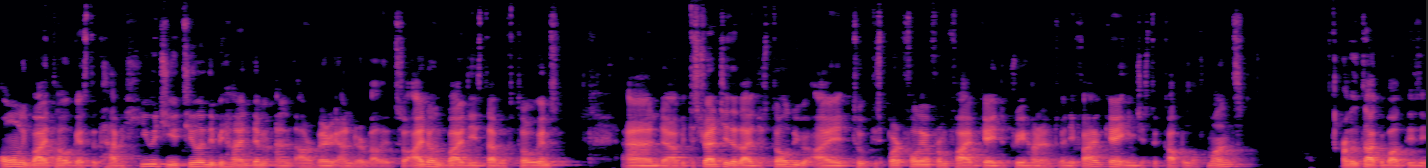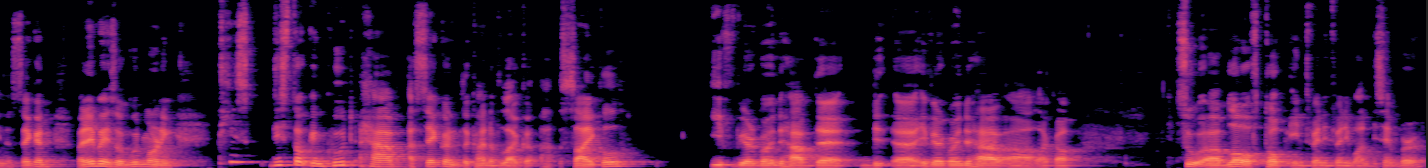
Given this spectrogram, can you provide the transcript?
only buy tokens that have huge utility behind them and are very undervalued. So I don't buy these type of tokens. And uh, with the strategy that I just told you, I took this portfolio from 5k to 325k in just a couple of months. I will talk about this in a second. But anyway, so good morning. This this token could have a second the kind of like a cycle if we are going to have the uh, if we are going to have uh, like a so uh, blow off top in 2021 December,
